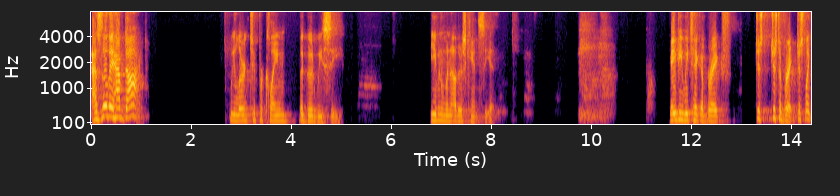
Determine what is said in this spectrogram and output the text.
as though they have died? We learn to proclaim the good we see, even when others can't see it. Maybe we take a break, just, just a break, just like,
